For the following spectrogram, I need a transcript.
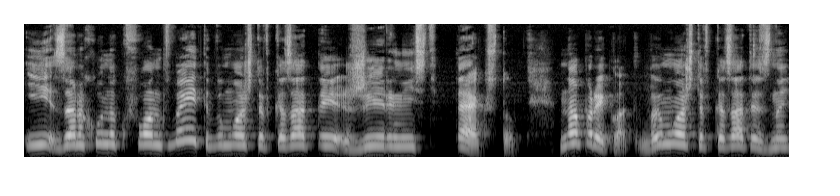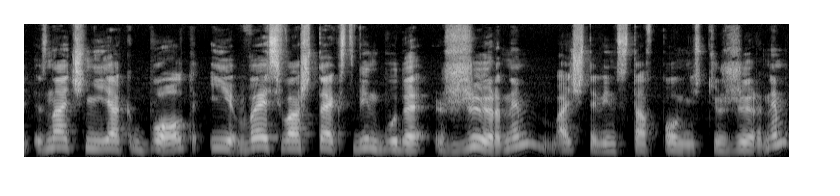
І за рахунок font weight ви можете вказати жирність тексту. Наприклад, ви можете вказати значення як bold, і весь ваш текст він буде жирним. Бачите, він став повністю жирним.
